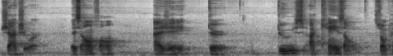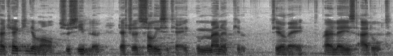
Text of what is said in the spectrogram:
chaque jour. Les enfants âgés de 12 à 15 ans sont particulièrement susceptibles d'être sollicités ou manipulés par les adultes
